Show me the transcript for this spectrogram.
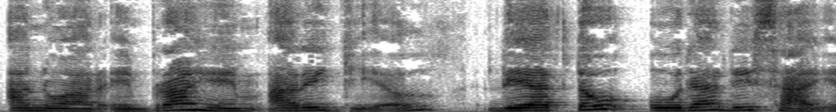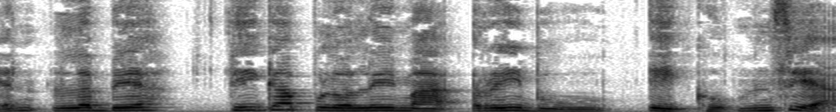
Anwar Ibrahim Arijil, dia tu udah disain lebih 35 ribu ikut mensia.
